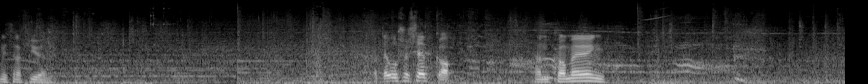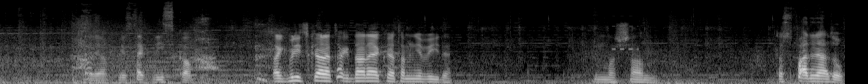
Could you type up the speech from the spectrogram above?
Nie trafiłem. Mateuszu, szybko. I'm coming! Serio, jest tak blisko. Tak blisko, ale tak daleko, ja tam nie wyjdę. Nie ma. To spadnę na dół.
